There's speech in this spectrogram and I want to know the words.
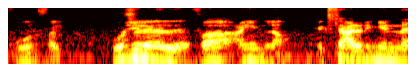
four five original என்னது? ஃபா ஐன்லாம் எக்ஸ்ட்ரா ஆர்டர் இங்கே என்ன?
